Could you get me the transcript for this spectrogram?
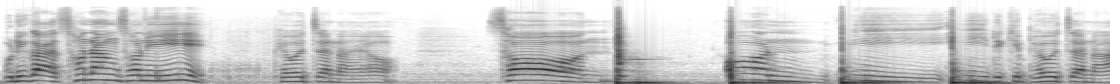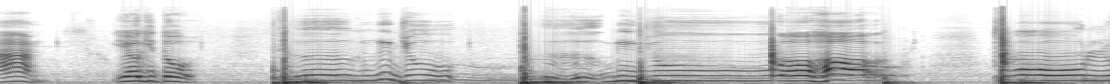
우리가 선왕선이 배웠잖아요. 선, 언, 위 이렇게 배웠잖아 여기도 등주 등주어 붉은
